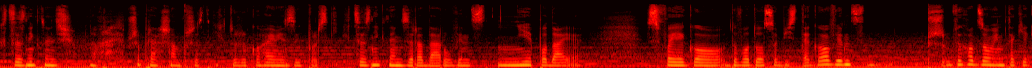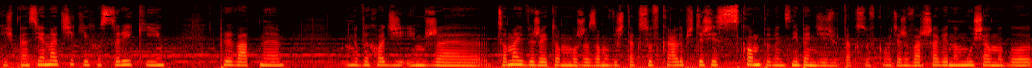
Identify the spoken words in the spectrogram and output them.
chcę zniknąć. Dobra, przepraszam wszystkich, którzy kochają język polski. Chcę zniknąć z radaru, więc nie podaję swojego dowodu osobistego, więc wychodzą im takie jakieś pensjonaciki, hosteliki prywatne. Wychodzi im, że co najwyżej to może zamówić taksówkę, ale przecież jest skąpy, więc nie będzie jeździł taksówką, chociaż w Warszawie no musiał, no bo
